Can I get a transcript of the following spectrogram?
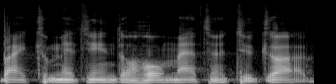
by committing the whole matter to God.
